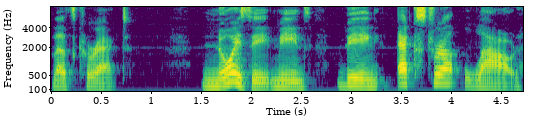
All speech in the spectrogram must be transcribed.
That's correct. Noisy means being extra loud.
